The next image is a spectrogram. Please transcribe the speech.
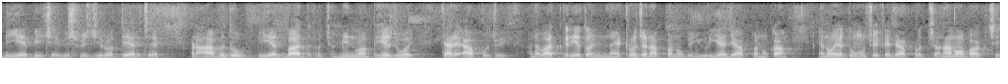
ડીએપી છે, વીસ વીસ જીરો તેર છે. પણ આ બધું પિયત બાદ જમીનમાં ભેજ હોય ત્યારે આપવું જોઈએ. અને વાત કરીએ તો નાઇટ્રોજન આપવાનું કે યુરિયા જે આપવાનું કામ, એનો હેતુ શું છે કે જે આપણો ચણાનો પાક છે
